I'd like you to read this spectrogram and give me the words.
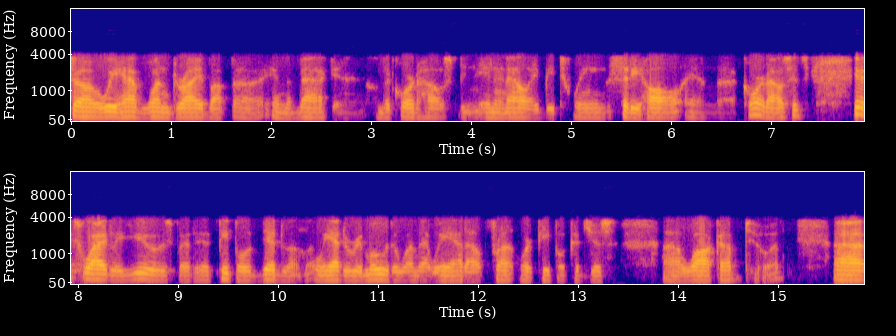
So we have one drive up uh, in the back the courthouse in an alley between City Hall and the courthouse. It's it's widely used, but it, people did. We had to remove the one that we had out front where people could just uh, walk up to it. Uh,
